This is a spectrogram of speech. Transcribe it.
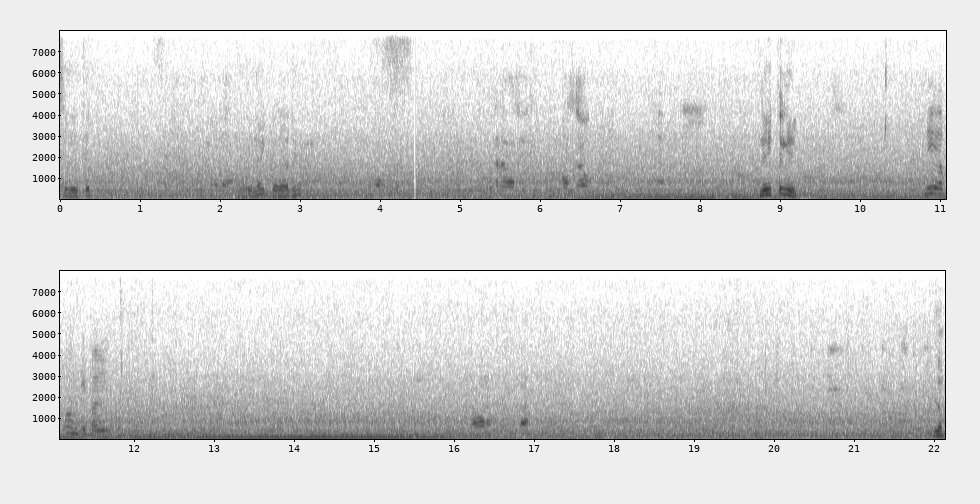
Silito. Oh, I like na natin. Late eh. Hindi, ako ang gibalik. Lo.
